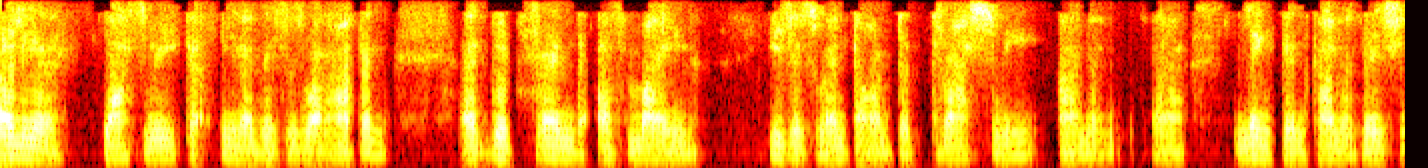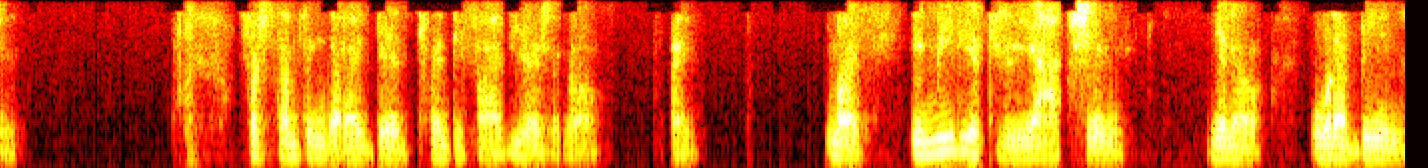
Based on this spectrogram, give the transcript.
Earlier last week, you know, this is what happened a good friend of mine, he just went on to thrash me on a uh, LinkedIn conversation for something that I did 25 years ago. Right? My immediate reaction, you know, would have been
